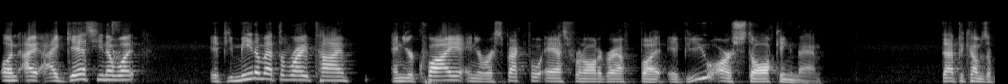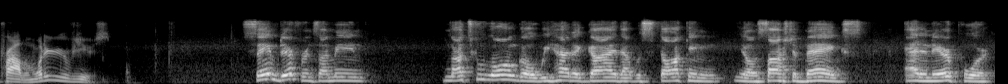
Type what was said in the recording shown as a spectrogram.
on I, I guess you know what? If you meet them at the right time and you're quiet and you're respectful, ask for an autograph. But if you are stalking them, that becomes a problem. What are your views? Same difference. I mean, not too long ago, we had a guy that was stalking, you know, Sasha Banks at an airport.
